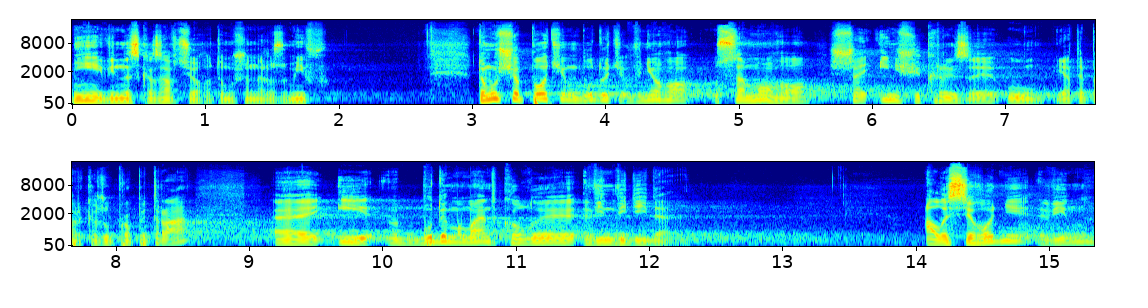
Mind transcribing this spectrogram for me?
Ні, він не сказав цього, тому що не розумів. Тому що потім будуть в нього у самого ще інші кризи. У я тепер кажу про Петра, е, і буде момент, коли він відійде. Але сьогодні він,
